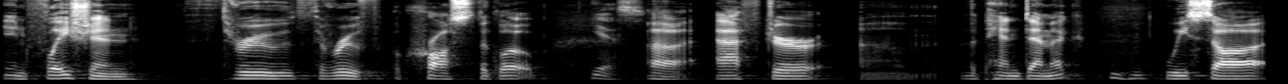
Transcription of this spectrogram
inflation through the roof across the globe. Yes. Uh, after um, the pandemic, we saw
